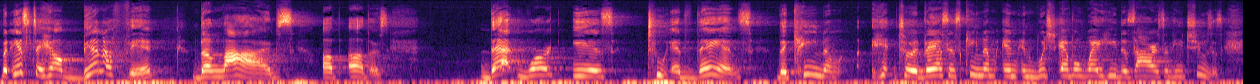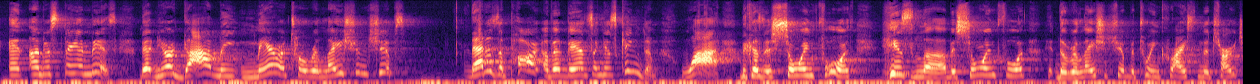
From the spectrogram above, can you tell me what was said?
but it's to help benefit the lives of others. That work is to advance the kingdom to advance his kingdom in, in whichever way he desires and he chooses. And understand this that your godly marital relationships That is a part of advancing his kingdom. Why? Because it's showing forth his love, it's showing forth the relationship between Christ and the church,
